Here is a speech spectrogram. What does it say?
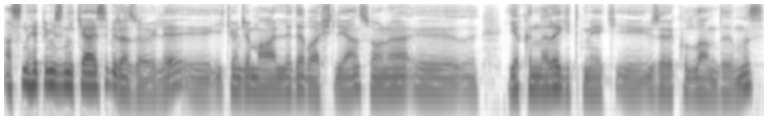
aslında hepimizin hikayesi biraz öyle. Ee, İlk önce mahallede başlayan, sonra e, yakınlara gitmek e, üzere kullandığımız,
